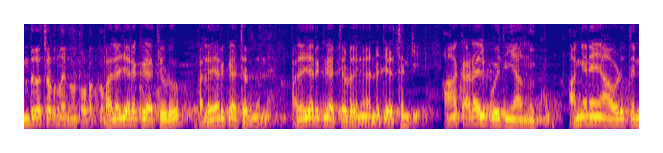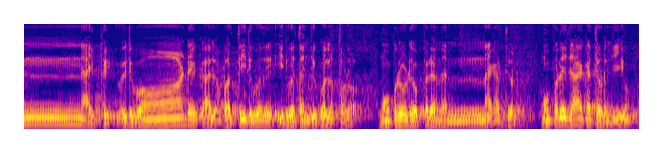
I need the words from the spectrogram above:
എന്ത് കച്ചവടം തന്നെ തുടക്കം? പലചരക്ക് കച്ചവടവും പലചരക്ക് കച്ചവടം തന്നെ. പലചരക്ക് കച്ചവടം എന്റെ ജ്യേഷ്ഠനിക്ക് ആ കടയിൽ പോയിട്ട് ഞാൻ നിൽക്കും. അങ്ങനെ അവിടെ തന്നെ ആയിപ്പോയി. ഒരുപാട് കാലം പത്ത് ഇരുപത് ഇരുപത്തഞ്ച് കൊല്ലത്തോളം. മൂപ്പരോട് ഒപ്പരം തന്നെ കച്ചവടം. മൂപ്പര് ചായ കച്ചവടം ചെയ്യും.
